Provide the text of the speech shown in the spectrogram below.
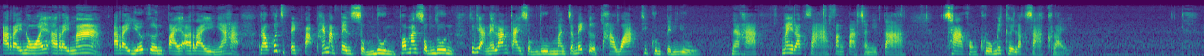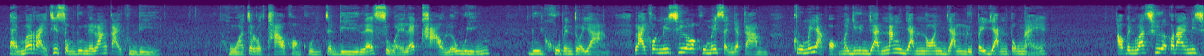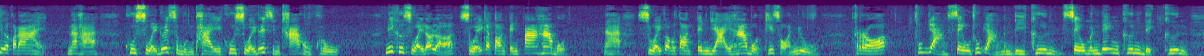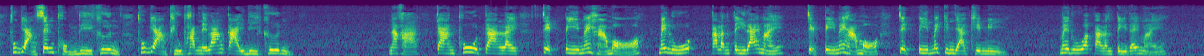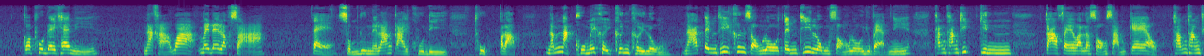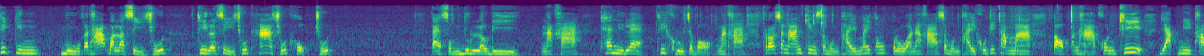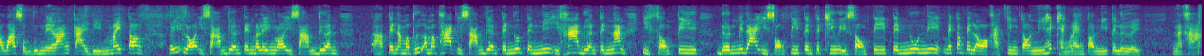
อะไรน้อยอะไรมาก อะไรเยอะเกินไปอะไรอย่างเงี้ยค่ะ เราก็จะไปปรับให้มันเป็นสมดุล เพราะมันสมดุลทุกอย่างในร่างกายสมดุลมันจะไม่เกิดภาวะที่คุณเป็นอยู่นะคะ ไม่รักษาฟังปากชนิตา ชาของครูไม่เคยรักษาใคร แต่เมื่อไหร่ที่สมดุลในร่างกายคุณดี หัวจรดเท้าของคุณจะดีและสวยและขาวและวิ้งดูครูเป็นตัวอย่าง หลายคนไม่เชื่อว่าครูไม่สัญญกรรม ครูไม่อยากออกมายืนยันนั่งยันนอนยันหรือไปยันตรงไหน เอาเป็นว่าเชื่อก็ได้ไม่เชื่อก็ได้นะคะครูสวยด้วยสมุนไพรครูสวยด้วยสินค้าของครู นี่คือสวยแล้วเหรอสวยกับตอนเป็นป้าห้าบทนะคะสวยกว่าตอนเป็นยายห้าบทที่สอนอยู่ เพราะทุกอย่างเซลล์ทุกอย่างมันดีขึ้น เซลล์มันเด้งขึ้นเด็กขึ้น ทุกอย่างเส้นผมดีขึ้น ทุกอย่างผิวพรรณในร่างกายดีขึ้นนะคะ การพูดการอะไรเจ็ดปีไม่หาหมอ ไม่รู้การันตีได้ไหมเจ็ดปีไม่หาหมอเจ็ดปีไม่กินยาเคมี ไม่รู้ว่าการันตีได้ไหม ก็พูดได้แค่นี้นะคะว่าไม่ได้รักษา แต่สมดุลในร่างกายครูดี ถูกปรับน้ำหนักครูไม่เคยขึ้นเคยลงนะเต็มที่ขึ้น 2 โล เต็มที่ลง 2 โลอยู่แบบนี้ ทั้งๆทที่กินกาแฟวันละ2อสามแก้ว ทั้งๆทที่กินหมูกระทะวันละ 4 ชุด ทีละ 4 ชุด 5 ชุด 6 ชุด แต่สมดุลเราดีนะคะ แค่นี้แหละที่ครูจะบอกนะคะ เพราะฉะนั้นกินสมุนไพรไม่ต้องกลัวนะคะ สมุนไพรครูที่ทำมาตอบปัญหาคนที่อยากมีภาวะสมดุลในร่างกายดีไม่ต้องเฮ้ยรออีก 3 เดือนเป็นมะเร็งรออีก 3 เดือนเป็นอมพฤกอมพาตอีก 3 เดือนเป็นนู่นเป็นนี่อีก 5 เดือนเป็นนั่นอีก 2 ปี เดินไม่ได้อีก 2 ปีเป็นตะคิวอีก 2 ปีเป็นนู่นนี่ไม่ต้องไปรอค่ะ กินตอนนี้ให้แข็งแรงตอนนี้ไปเลยนะคะ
